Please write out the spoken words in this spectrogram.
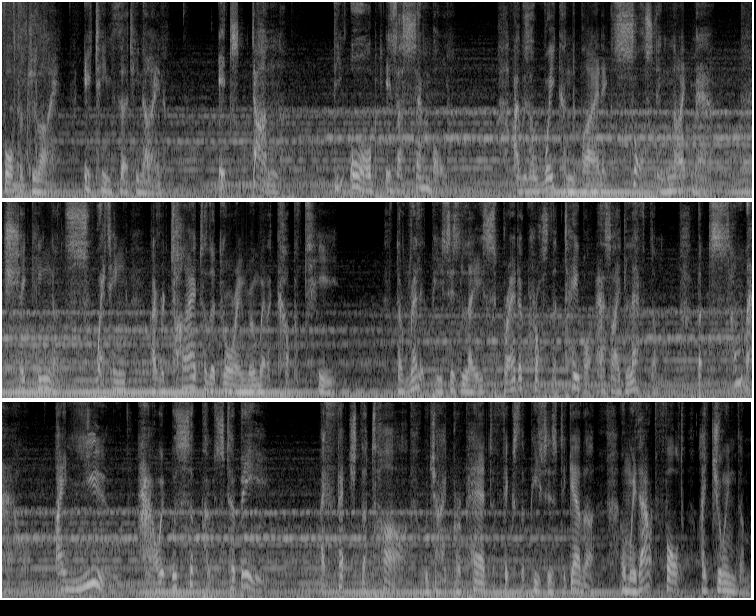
4th of July, 1839. It's done. The orb is assembled. I was awakened by an exhausting nightmare. Shaking and sweating, I retired to the drawing room with a cup of tea. The relic pieces lay spread across the table as I'd left them, but somehow I knew how it was supposed to be. I fetched the tar, which I had prepared to fix the pieces together, and without fault I joined them,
